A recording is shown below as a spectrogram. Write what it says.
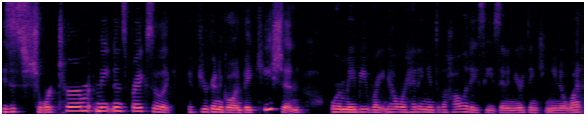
is this short term maintenance break so like if you're going to go on vacation or maybe right now we're heading into the holiday season and you're thinking you know what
